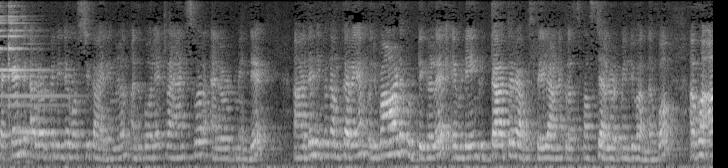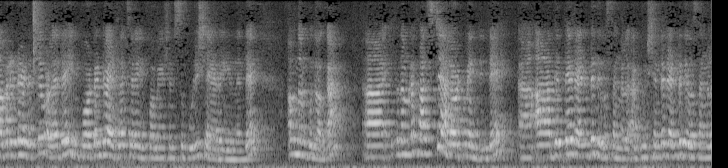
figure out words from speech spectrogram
സെക്കൻഡ് അലോട്ട്മെന്റിന്റെ കുറച്ച് കാര്യങ്ങളും അതുപോലെ ട്രാൻസ്ഫർ അലോട്ട്മെന്റ് ദെൻ ഇപ്പൊ നമുക്കറിയാം ഒരുപാട് കുട്ടികൾ എവിടെയും കിട്ടാത്ത ഒരു അവസ്ഥയിലാണ് പ്ലസ് ഫസ്റ്റ് അലോട്ട്മെന്റ് വന്നപ്പോ. അപ്പൊ അവരുടെ അടുത്ത് വളരെ ഇമ്പോർട്ടന്റ് ആയിട്ടുള്ള ചില ഇൻഫർമേഷൻസ് കൂടി ഷെയർ ചെയ്യുന്നുണ്ട്. അപ്പൊ നമുക്ക് നോക്കാം. ഇപ്പൊ നമ്മുടെ ഫസ്റ്റ് അലോട്ട്മെന്റിന്റെ ആദ്യത്തെ രണ്ട് ദിവസങ്ങൾ അഡ്മിഷന്റെ രണ്ട് ദിവസങ്ങൾ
